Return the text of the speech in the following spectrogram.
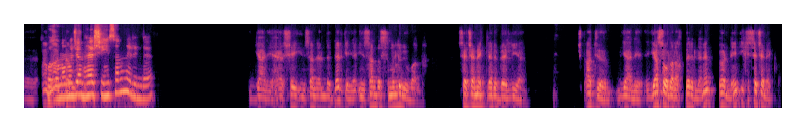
Ee, O ama zaman tabii hocam ki her şey insanın elinde. Yani her şey insan elinde derken ya insan da sınırlı bir varlık. Seçenekleri belli yani. İşte atıyorum yani yasa olarak belirlenen örneğin iki seçenek var.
